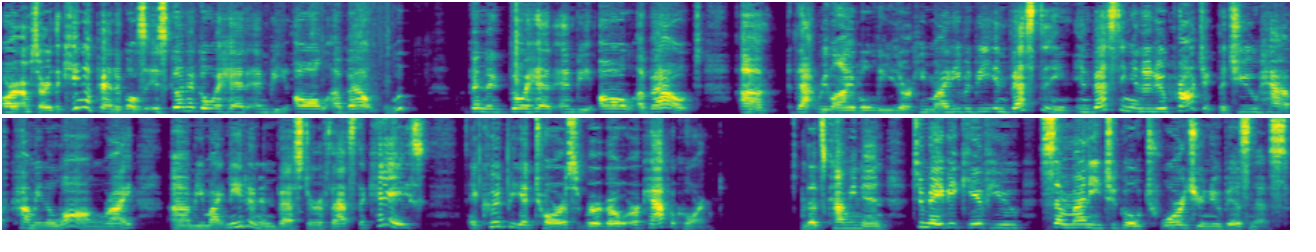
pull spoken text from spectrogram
or I'm sorry, the King of Pentacles is going to go ahead and be all about, going to go ahead and be all about um, that reliable leader. He might even be investing investing in a new project that you have coming along, right? Um, you might need an investor. If that's the case, it could be a Taurus, Virgo, or Capricorn that's coming in to maybe give you some money to go towards your new business.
